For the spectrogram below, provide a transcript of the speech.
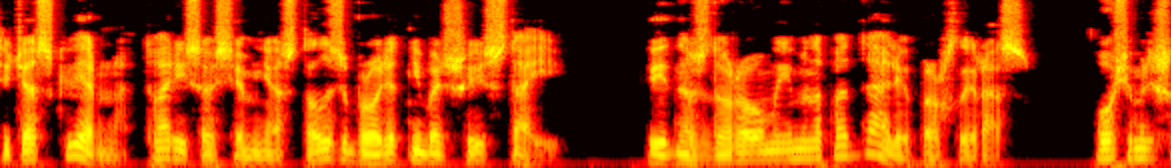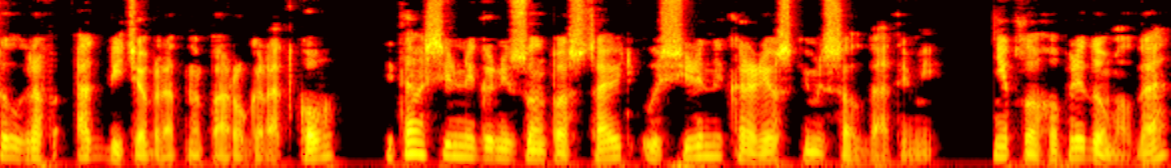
Сейчас скверно, тварей совсем не осталось, бродят небольшие стаи. Видно, здорово мы им нападали в прошлый раз. В общем, решил граф отбить обратно пару городков и там сильный гарнизон поставить, усиленный королевскими солдатами. Неплохо придумал, да?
